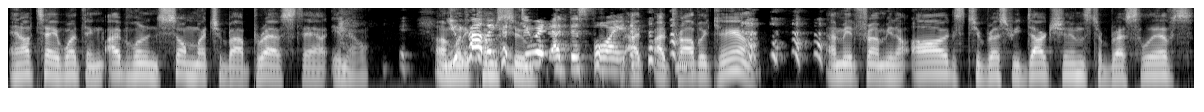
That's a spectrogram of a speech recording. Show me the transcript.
And I'll tell you one thing, I've learned so much about breasts that, you know, um, you probably could to, do it at this point. I, I probably can. I mean, from, you know, OGS to breast reductions to breast lifts,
